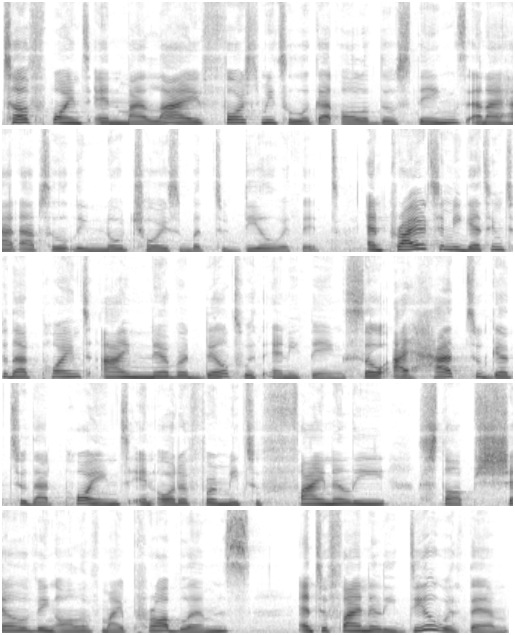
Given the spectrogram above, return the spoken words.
tough point in my life forced me to look at all of those things. And I had absolutely no choice but to deal with it. And prior to me getting to that point, I never dealt with anything. So I had to get to that point in order for me to finally stop shelving all of my problems and to finally deal with them.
